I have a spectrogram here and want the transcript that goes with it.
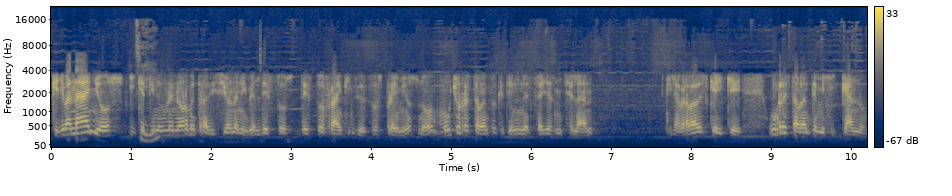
que llevan años y que tienen una enorme tradición a nivel de estos de estos rankings, de estos premios, ¿no? Muchos restaurantes que tienen estrellas Michelin y la verdad es que el que un restaurante mexicano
